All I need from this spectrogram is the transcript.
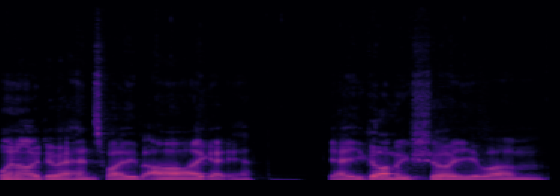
When I do it, hence why. Oh, I get you. Yeah, you gotta make sure you um.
